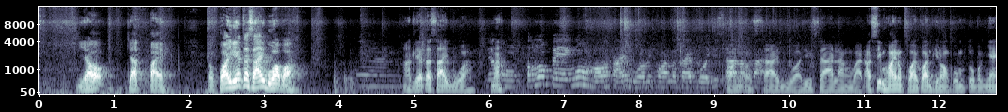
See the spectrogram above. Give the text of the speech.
ๆเดี๋ยวจัดไปน้องปล่อยเลี้ยงแตะสายบัวบ่แม่นอะเลี้ยงแตะสายบัวเดี๋ยวมาต้องต้อง สายบัวอยู่ถอนลำเอาบากสายบัวอยู่ซาลังบาดเอาซิมหอยน้องปล่อยก่อนพี่น้องผมตัวบักใหญ่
